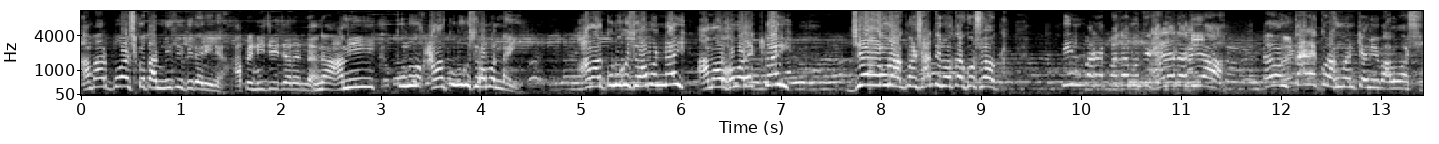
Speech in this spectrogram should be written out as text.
আমার বয়স কত আমি নিজেকে জানি না। আপনি নিজেই জানেন না? না আমি কোনো আমার কোনো কিছু খবর নাই। আমার কোনো কিছু খবর নাই আমার খবর একটাই জিয়াউর রহমান স্বাধীনতা ঘোষক। তিনবারের প্রধানমন্ত্রী খালেদা জিয়া এবং তারেক রহমানকে আমি ভালোবাসি।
